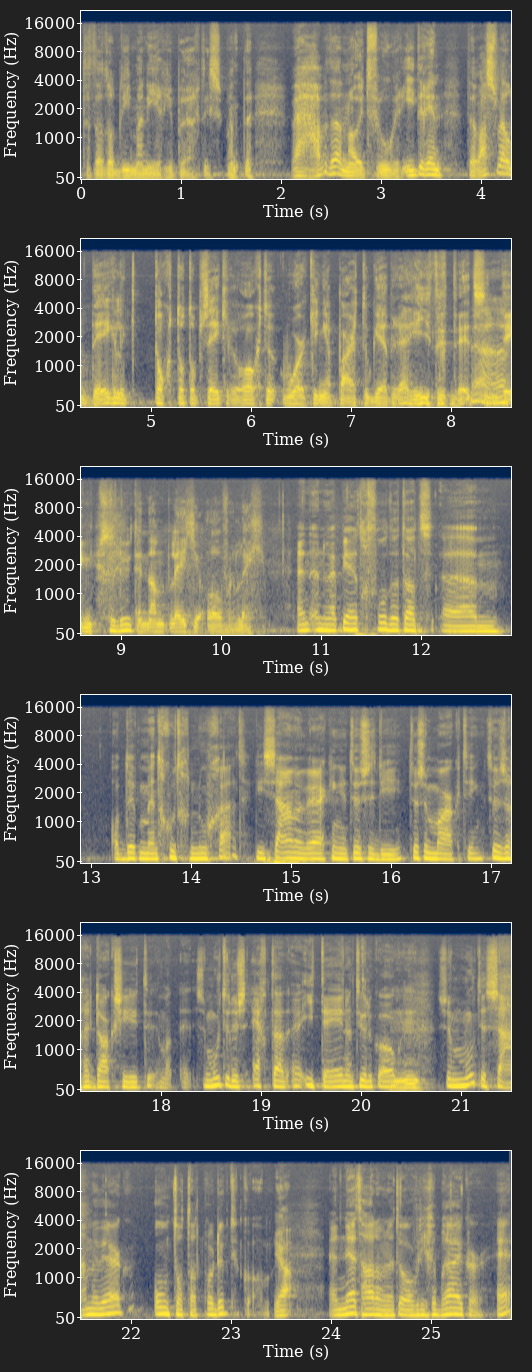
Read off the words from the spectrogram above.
dat dat op die manier gebeurd is. Want uh, wij hadden dat nooit vroeger. Iedereen, dat was wel degelijk toch tot op zekere hoogte working apart together. Hè? Ieder deed zijn ding en dan pleeg je overleg. En, en heb jij het gevoel dat dat ehm, op dit moment goed genoeg gaat? Die samenwerkingen tussen, die, tussen marketing, tussen redactie. Eh, ze moeten dus echt, dat, uh, IT natuurlijk ook, mhm. ze moeten samenwerken om tot dat product te komen. Ja. En net hadden we het over die gebruiker. Hè?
